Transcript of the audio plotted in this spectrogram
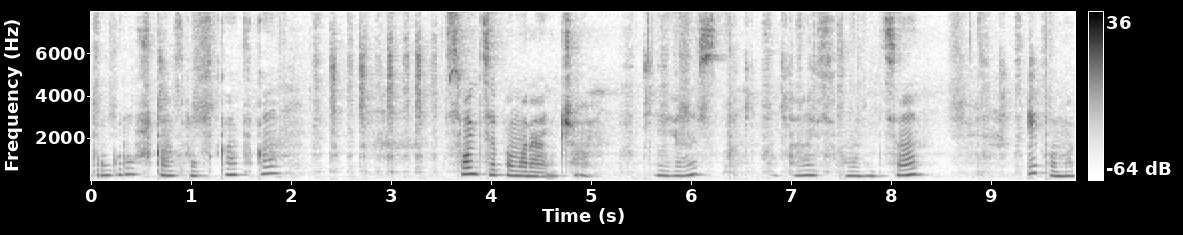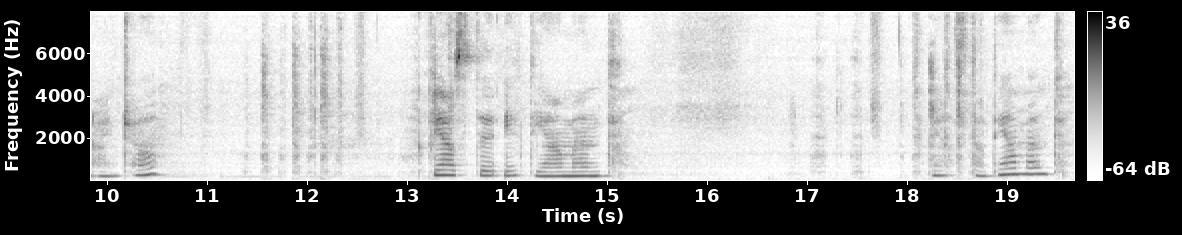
tu gruszka, truskawka. Słońce pomarańcza. Jest. Tutaj słońce i pomarańcza. Gwiazdy i diament. Gwiazda, diament.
